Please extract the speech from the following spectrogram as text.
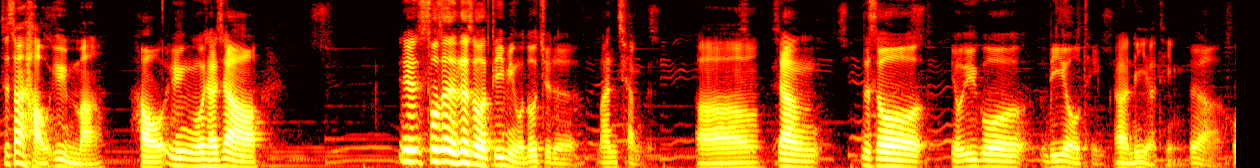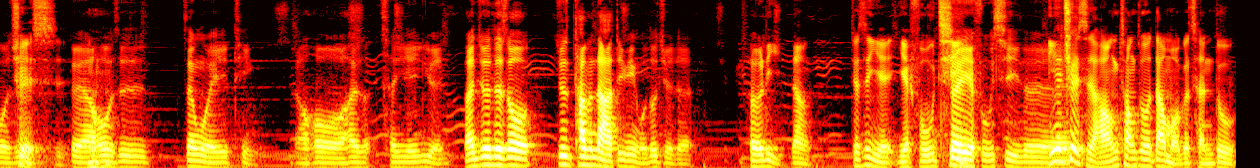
这算好运吗？好运，我想想哦，因为说真的，那时候第一名我都觉得蛮强的。哦。Uh, 像那时候有遇过李友廷，呃，李友廷，对啊，或者确实，对啊，或者是曾维廷，然后还有陈妍元，反正就是那时候就是他们拿第一名，我都觉得合理，这样。就是也也服气，对，也服气，对，因为确实好像创作到某个程度，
